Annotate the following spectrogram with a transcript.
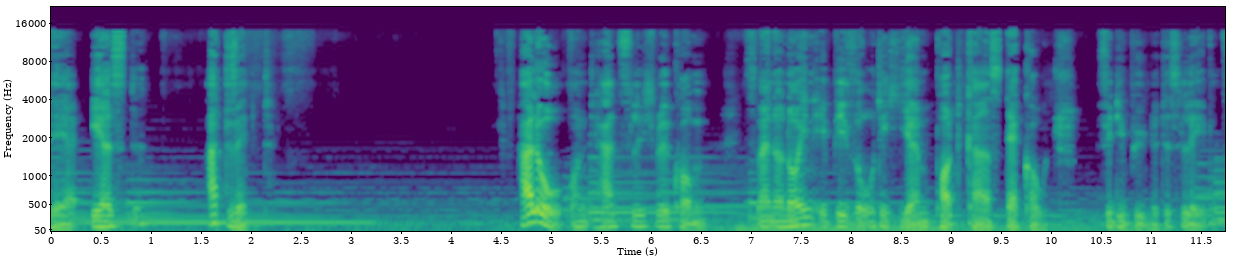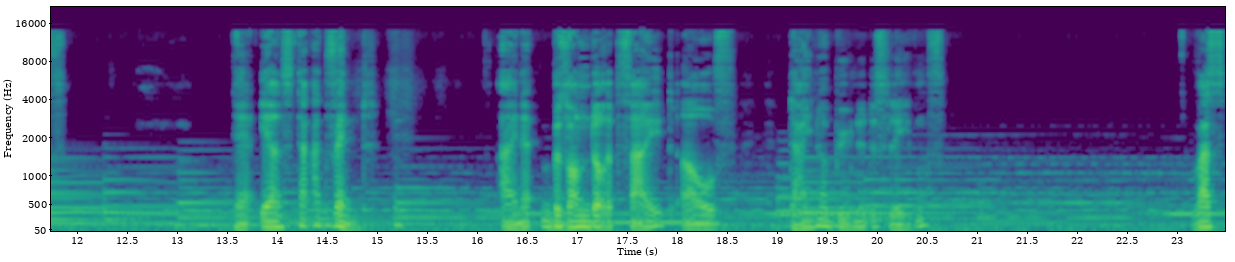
Der erste Advent. Hallo und herzlich willkommen zu einer neuen Episode hier im Podcast Der Coach für die Bühne des Lebens. Der erste Advent. Eine besondere Zeit auf deiner Bühne des Lebens. Was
